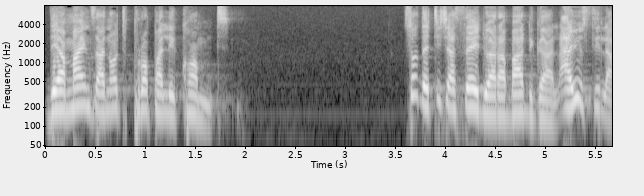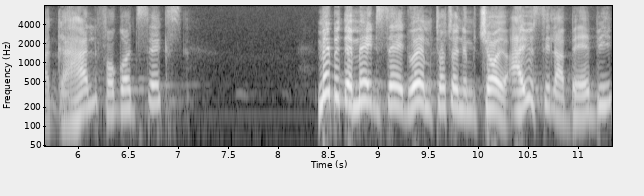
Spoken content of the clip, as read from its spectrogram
Their minds are not properly combed. So the teacher said, You are a bad girl. Are you still a girl, for God's sakes? Maybe the maid said, We mtoto ni mchoyo. Are you still a baby?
